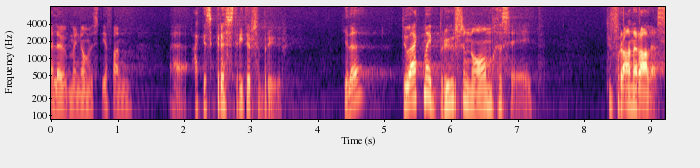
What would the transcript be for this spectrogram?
hallo, my naam is Stefan. Uh, ek is Chris Streeter se broer. Julle, toe ek my broer se naam gesê het, toe verander alles.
